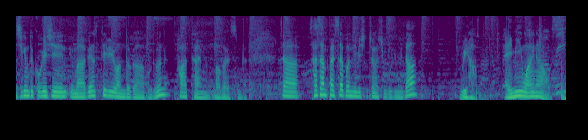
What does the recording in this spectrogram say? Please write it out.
자, 지금 듣고 계신 음악은 스티비 원더가 부른 파트타임 러버였습니다. 자, 4384번님이 신청하신 곡입니다. Rehab, Amy Winehouse.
